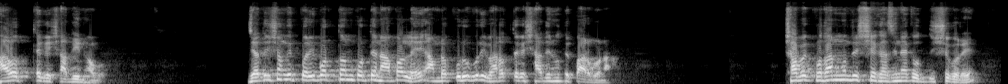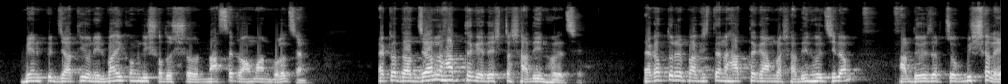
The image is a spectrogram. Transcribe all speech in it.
ভারত থেকে স্বাধীন হব। জাতীয় সংগীত পরিবর্তন করতে না পারলে আমরা পুরোপুরি ভারত থেকে স্বাধীন হতে পারব না। সাবেক প্রধানমন্ত্রী শেখ হাসিনাকে উদ্দেশ্য করে বিএনপির জাতীয় নির্বাহী কমিটির সদস্য নাসের রহমান বলেছেন, একটা দাজ্জালের হাত থেকে দেশটা স্বাধীন হয়েছে। একাত্তরের পাকিস্তানের হাত থেকে আমরা স্বাধীন হয়েছিলাম আর দু হাজার চব্বিশ সালে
